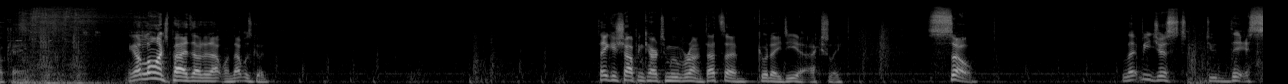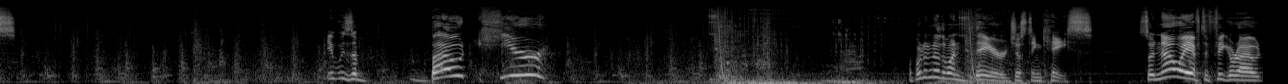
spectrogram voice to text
Okay. I got launch pads out of that one. That was good. Take a shopping cart to move around. That's a good idea, actually. So, let me just do this. It was about here. I'll put another one there just in case. So now I have to figure out.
